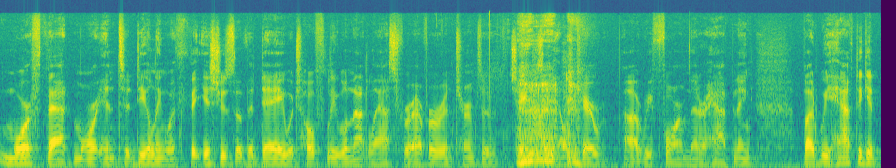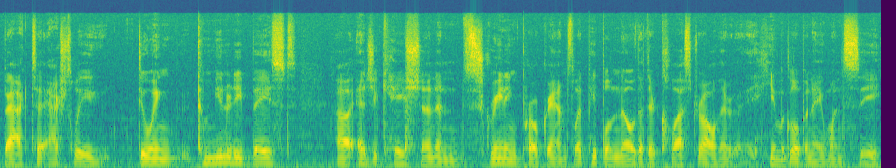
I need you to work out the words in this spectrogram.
morphed that more into dealing with the issues of the day, which hopefully will not last forever in terms of changes in healthcare uh, reform that are happening. But we have to get back to actually doing community-based uh, education and screening programs. Let people know that their cholesterol, and their hemoglobin A1C,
